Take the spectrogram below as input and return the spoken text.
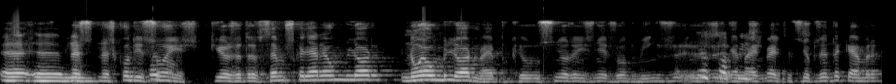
Uh, nas, nas, condições que hoje atravessamos, se calhar é o melhor, não é o melhor, não é? Porque o senhor engenheiro João Domingos é mais velho que o senhor Presidente da Câmara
